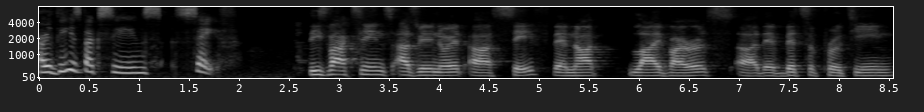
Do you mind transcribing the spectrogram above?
Are these vaccines safe? These vaccines, as we know it, are safe. They're not live virus. Uh, they're bits of protein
